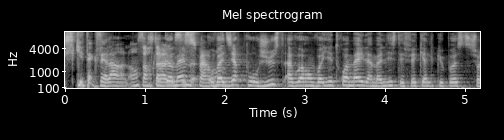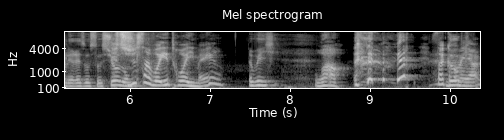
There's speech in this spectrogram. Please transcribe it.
Ce qui est excellent, là, on s'entend. quand même, super on bon. va dire, pour juste avoir envoyé trois mails à ma liste et fait quelques posts sur les réseaux sociaux. Donc- juste envoyé trois emails? Oui. Wow! c'est encore Donc, meilleur.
